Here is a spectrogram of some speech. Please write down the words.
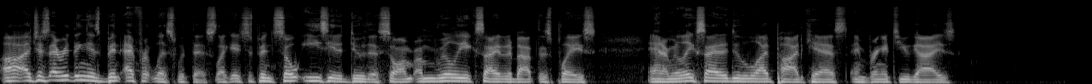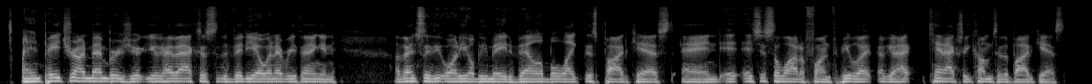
Uh, just everything has been effortless with this. Like it's just been so easy to do this. So I'm I'm really excited about this place, and I'm really excited to do the live podcast and bring it to you guys and Patreon members, you, you have access to the video and everything, and eventually the audio will be made available like this podcast, and it, it's just a lot of fun for people that again I can't actually come to the podcast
